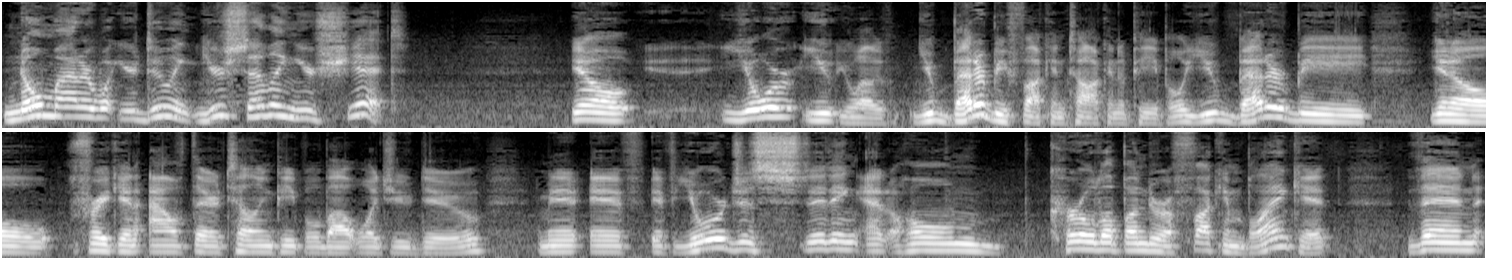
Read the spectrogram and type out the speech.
no matter what you're doing, you're selling your shit. You know, you're you well, you better be fucking talking to people. You better be, you know, freaking out there telling people about what you do. I mean, if if you're just sitting at home curled up under a fucking blanket, then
